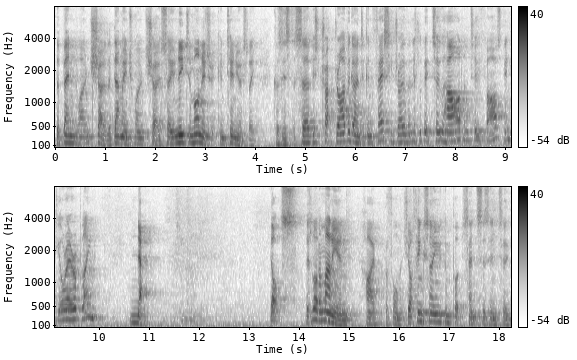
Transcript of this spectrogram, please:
the bend won't show, the damage won't show. So you need to monitor it continuously because is the service truck driver going to confess he drove a little bit too hard and too fast into your aeroplane? No. Yachts. There's a lot of money in high performance yachting, so you can put sensors into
